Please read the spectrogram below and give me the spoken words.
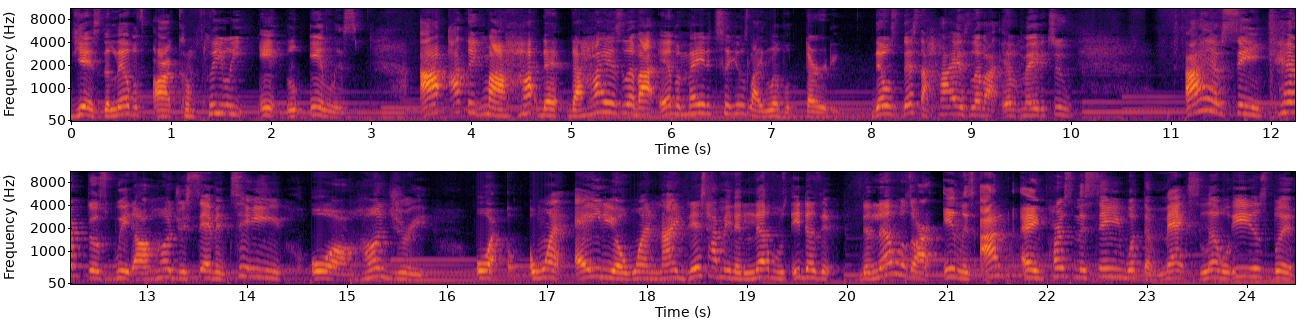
Yes, the levels are completely endless. I, I think my high, that the highest level I ever made it to it was like level 30. That was that's the highest level I ever made it to. I have seen characters with 117 or 100 or 180 or 190. That's how many levels. It doesn't. The levels are endless. I ain't personally seen what the max level is, but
